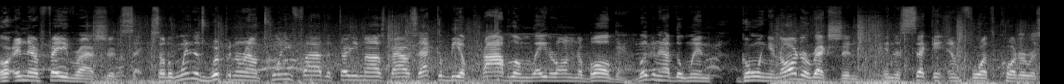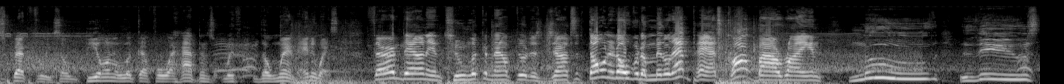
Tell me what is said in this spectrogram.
or in their favor, I should say. So the wind is whipping around 25 to 30 miles per hour. So that could be a problem later on in the ball game. We're gonna have the wind going in our direction in the second and fourth quarter, respectfully. So be on the lookout for what happens with the wind. Anyways, third down and two. Looking downfield is Johnson throwing it over the middle. That pass caught by Ryan. Move those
